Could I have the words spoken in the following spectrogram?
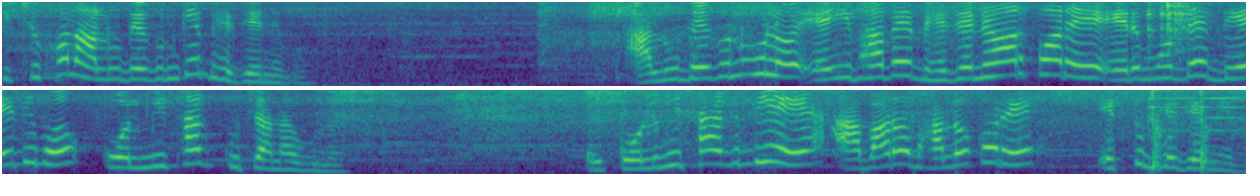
কিছুক্ষণ আলু বেগুনকে ভেজে নেব। আলু বেগুনগুলো এইভাবে ভেজে নেওয়ার পরে এর মধ্যে দিয়ে দিব কলমি শাক কুচানাগুলো। এই কলমি শাক দিয়ে আবারও ভালো করে একটু ভেজে নেব।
